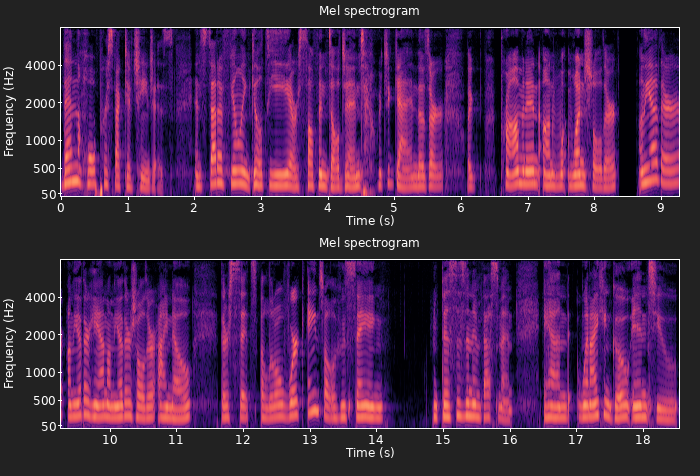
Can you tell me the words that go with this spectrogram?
then the whole perspective changes. Instead of feeling guilty or self indulgent, which again, those are like prominent on one shoulder. On the other, on the other hand, on the other shoulder, I know there sits a little work angel who's saying, this is an investment. And when I can go into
